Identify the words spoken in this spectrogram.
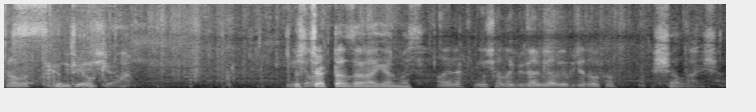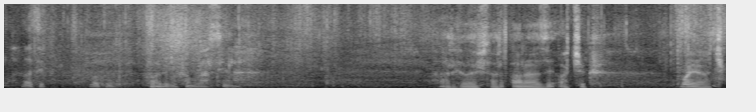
Şuna bak. Sıkıntı yok ya. İnşallah. Sıcaktan zarar gelmez. Aynen. İnşallah güzel bir av yapacağız bakalım. İnşallah inşallah. Nasip. Bakalım. Hadi bakalım rastgele. Arkadaşlar arazi açık. Bayağı açık.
